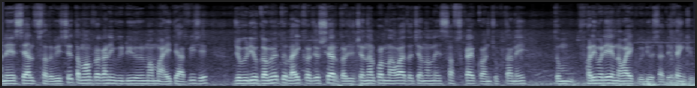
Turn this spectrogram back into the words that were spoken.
અને સેલ્ફ સર્વિસ છે. તમામ પ્રકારની વિડીયોમાં માહિતી આપી છે. જો વીડિયો ગમે તો લાઈક કરજો, શેર કરજો. ચેનલ પર નવા હોય તો ચેનલને સબસ્ક્રાઈબ કરવાનું ચૂકતા નહીં. તો ફરી મળીએ નવા એક વીડિયો સાથે. થેન્ક યુ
